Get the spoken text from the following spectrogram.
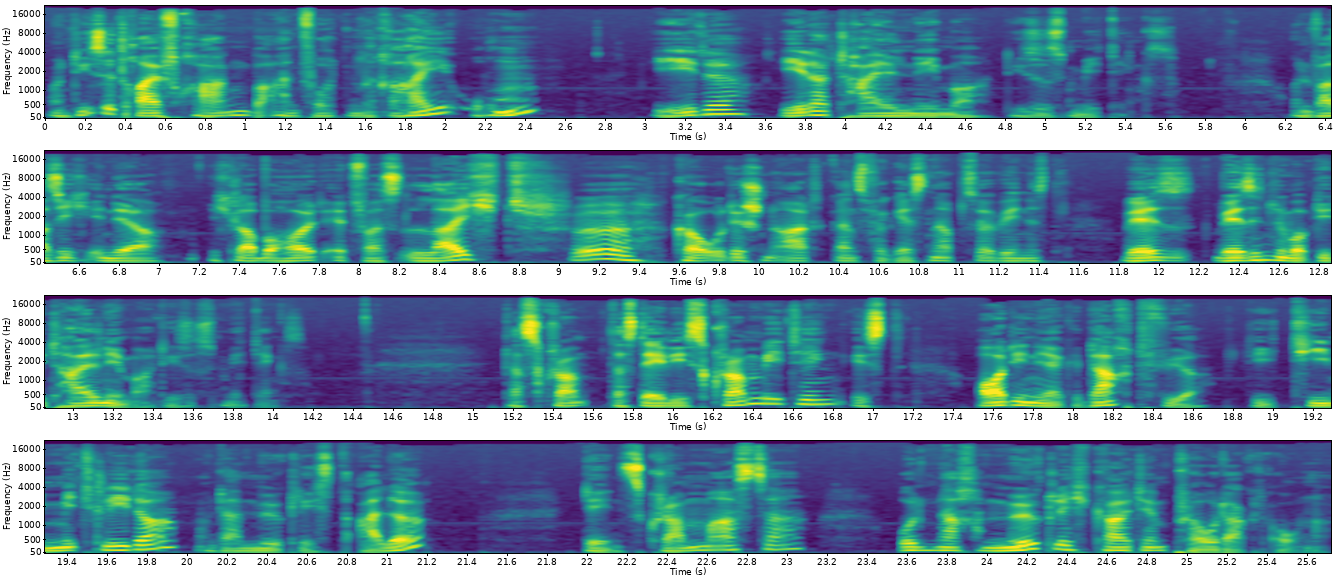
Und diese drei Fragen beantworten reihum jede, jeder Teilnehmer dieses Meetings. Und was ich in der, ich glaube, heute etwas leicht äh, chaotischen Art ganz vergessen habe zu erwähnen, ist, wer, wer sind denn überhaupt die Teilnehmer dieses Meetings? Das, Scrum, das Daily Scrum Meeting ist ordinär gedacht für die Teammitglieder und dann möglichst alle, den Scrum Master und nach Möglichkeit den Product Owner.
